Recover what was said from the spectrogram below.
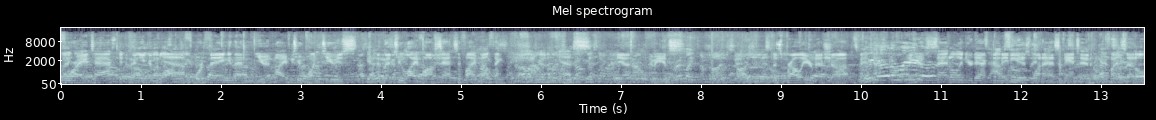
before I attacked, and then you can block the four thing, and then you, I have two one twos, and the two life offsets if I have nothing. Yes. Yeah, I mean, it's it's probably your best shot. We got a If you reader. have settle in your deck, then maybe you just want to Azcanta and hope you find settle.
